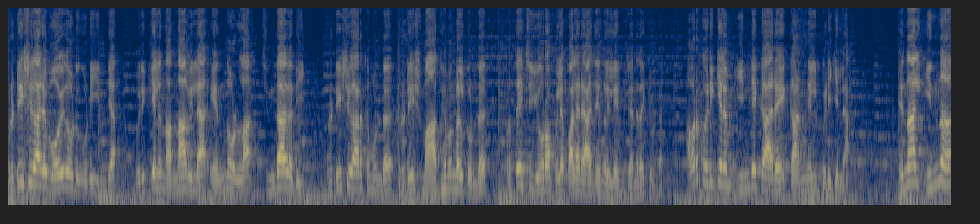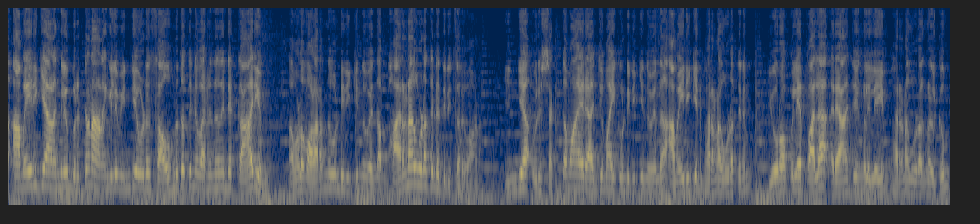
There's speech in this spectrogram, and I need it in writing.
ബ്രിട്ടീഷുകാർ പോയതോടുകൂടി ഇന്ത്യ ഒരിക്കലും നന്നാവില്ല എന്നുള്ള ചിന്താഗതി ബ്രിട്ടീഷുകാർക്കുമുണ്ട് ബ്രിട്ടീഷ് മാധ്യമങ്ങൾക്കുണ്ട്. പ്രത്യേകിച്ച് യൂറോപ്പിലെ പല രാജ്യങ്ങളിലെയും ജനതയ്ക്കുണ്ട്. അവർക്കൊരിക്കലും ഇന്ത്യക്കാരെ കണ്ണിൽ പിടിക്കില്ല. എന്നാൽ ഇന്ന് അമേരിക്ക ആണെങ്കിലും ബ്രിട്ടൻ ആണെങ്കിലും ഇന്ത്യയോട് സൗഹൃദത്തിന് വരുന്നതിന്റെ കാര്യം നമ്മൾ വളർന്നുകൊണ്ടിരിക്കുന്നു എന്ന ഭരണകൂടത്തിന്റെ തിരിച്ചറിവാണ്. ഇന്ത്യ ഒരു ശക്തമായ രാജ്യമായി കൊണ്ടിരിക്കുന്നുവെന്ന് അമേരിക്കൻ ഭരണകൂടത്തിനും യൂറോപ്പിലെ പല രാജ്യങ്ങളിലെയും ഭരണകൂടങ്ങൾക്കും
